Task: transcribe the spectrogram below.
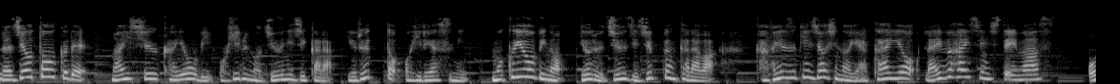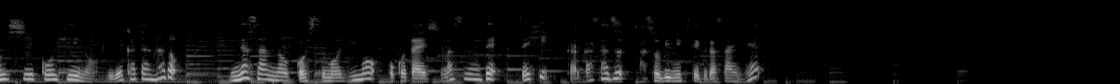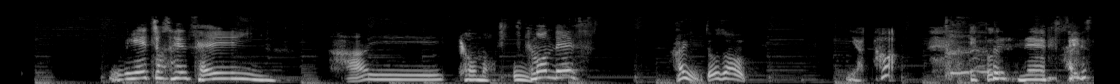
ラジオトークで毎週火曜日お昼の12時からゆるっとお昼休み、木曜日の夜10時10分からはカフェ好き女子の夜会をライブ配信しています。美味しいコーヒーの入れ方など皆さんのご質問にもお答えしますのでぜひ欠かさず遊びに来てくださいね。みえちょ先生、はい。今日も質問です。はい、どうぞ。やった。えっとですね、先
